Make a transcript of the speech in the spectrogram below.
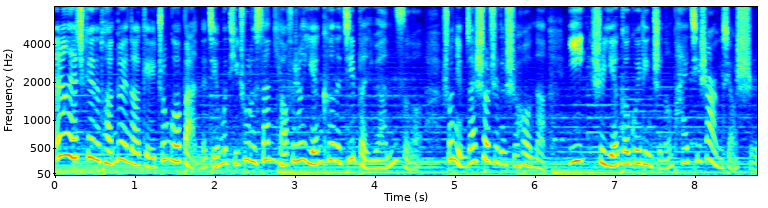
NHK 的团队呢，给中国版的节目提出了三条非常严苛的基本原则，说你们在设置的时候呢，一是严格规定只能拍七十二个小时，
